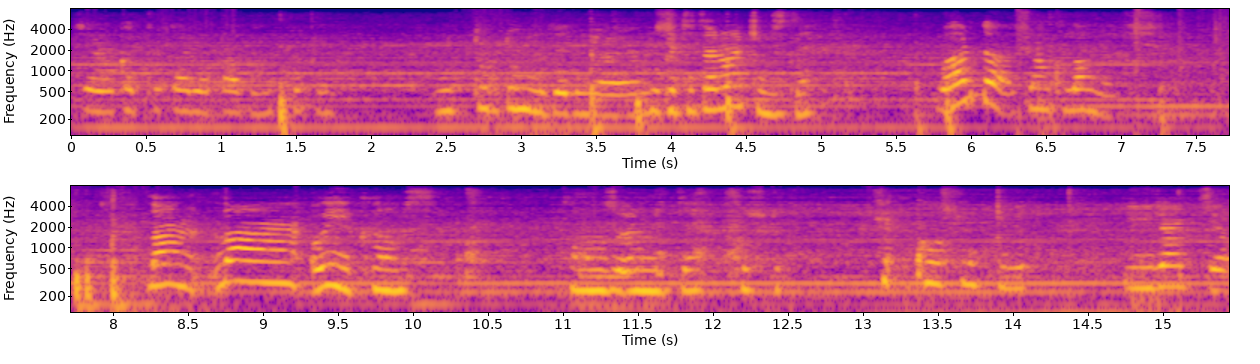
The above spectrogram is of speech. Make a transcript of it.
Güzel roketler yapardım. Yutturdum. Yutturdum mu dedim ya yanlış. Roketeter var ki bizde. Var da şu an kullanmıyoruz. Lan lan. Oy kanımız. Kanımız önümüzde. Kustuk. Kosmik gibi. İğrenç ya.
